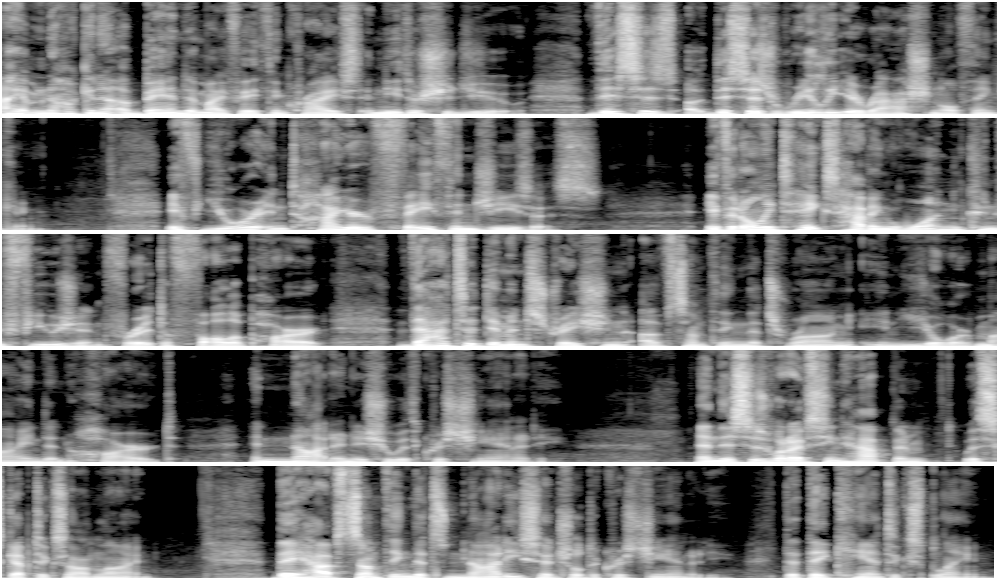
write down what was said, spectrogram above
I am not going to abandon my faith in Christ, and neither should you. This is uh, this is really irrational thinking. If your entire faith in Jesus, if it only takes having one confusion for it to fall apart, that's a demonstration of something that's wrong in your mind and heart, and not an issue with Christianity. And this is what I've seen happen with skeptics online. They have something that's not essential to Christianity that they can't explain.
